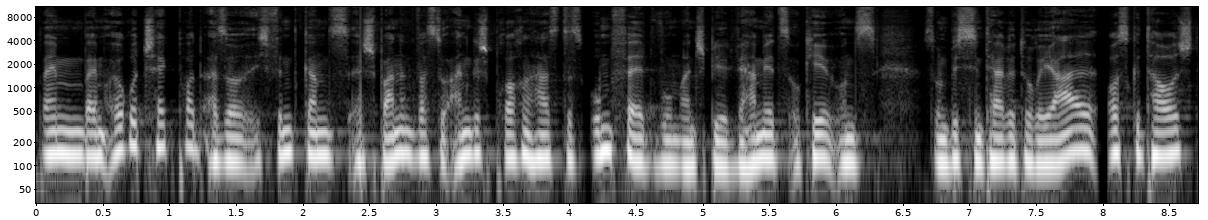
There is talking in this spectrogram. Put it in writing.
beim, beim Euro-Checkpot? Also ich finde ganz äh, spannend, was du angesprochen hast, das Umfeld, wo man spielt. Wir haben jetzt, okay, uns so ein bisschen territorial ausgetauscht.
